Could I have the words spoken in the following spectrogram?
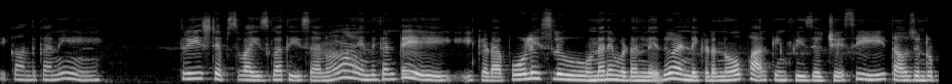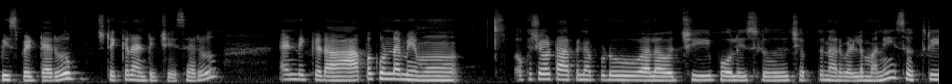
ఇక అందుకని త్రీ స్టెప్స్ వైజ్గా తీశాను. ఎందుకంటే ఇక్కడ పోలీసులు ఉండనివ్వడం లేదు. అండ్ ఇక్కడ నో పార్కింగ్ ఫీజు వచ్చేసి థౌజండ్ రూపీస్ పెట్టారు. స్టిక్కర్ అంటించేశారు అండ్ ఇక్కడ ఆపకుండా మేము ఒక చోట ఆపినప్పుడు అలా వచ్చి పోలీసులు చెప్తున్నారు వెళ్ళమని. సో త్రీ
